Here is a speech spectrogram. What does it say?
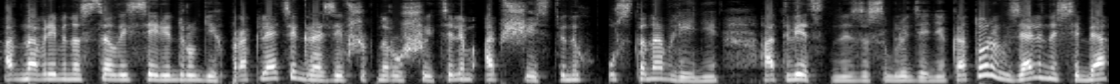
одновременно с целой серией других проклятий, грозивших нарушителям общественных установлений, ответственность за соблюдение которых взяли на себя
